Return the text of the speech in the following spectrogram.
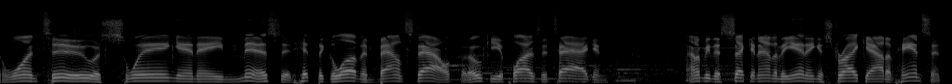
One, two, a swing and a miss. It hit the glove and bounced out, but Okey applies the tag, and that'll be the second out of the inning. A strikeout of Hanson.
